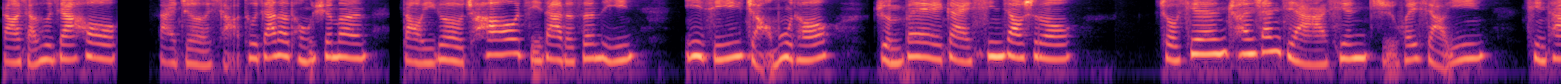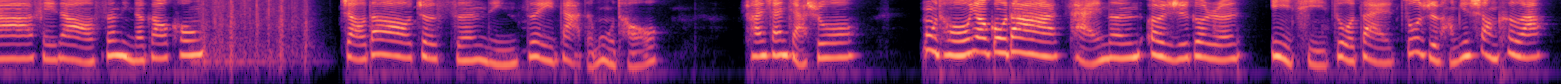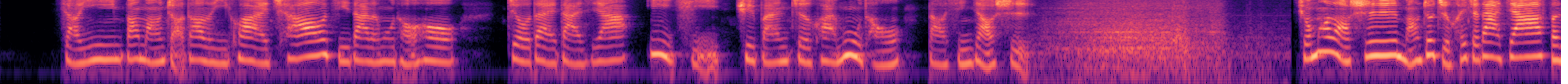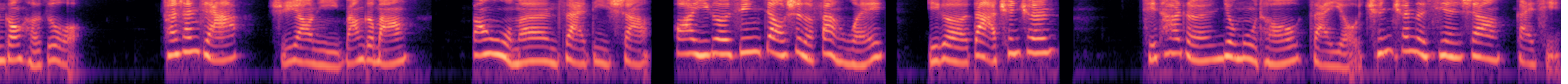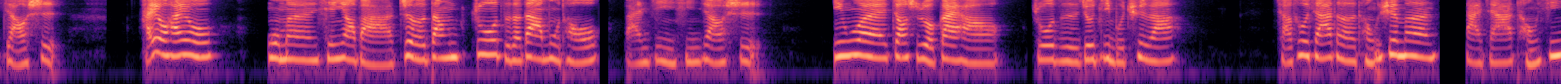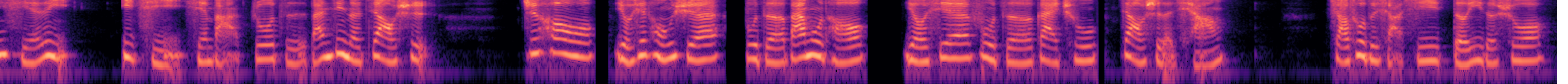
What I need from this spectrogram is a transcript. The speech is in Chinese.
到小兔家后，带着小兔家的同学们到一个超级大的森林，一起找木头，准备盖新教室喽。首先，穿山甲先指挥小鹰，请它飞到森林的高空，找到这森林最大的木头。穿山甲说：“木头要够大，才能二十个人一起坐在桌子旁边上课啊！”小英帮忙找到了一块超级大的木头后，就带大家一起去搬这块木头。到新教室，熊猫老师忙着指挥着大家分工合作。穿山甲需要你帮个忙，帮我们在地上画一个新教室的范围，一个大圈圈。其他人用木头在有圈圈的线上盖起教室。还有还有，我们先要把这当桌子的大木头搬进新教室。因为教室如果盖好，桌子就进不去啦。小兔家的同学们，大家同心协力，一起先把桌子搬进了教室。之后，有些同学负责搬木头，有些负责盖出教室的墙。小兔子小溪得意地说：“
